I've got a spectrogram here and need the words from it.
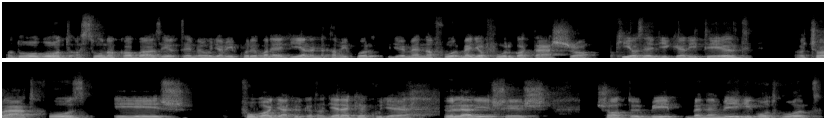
a dolgot, a szónak abban az értelemben, hogy amikor van egy jelenet, amikor ugye menne a for, megy a forgatásra ki az egyik elítélt, a családhoz, és fogadják őket a gyerekek, ugye ölelés és stb. Bennem végig ott volt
